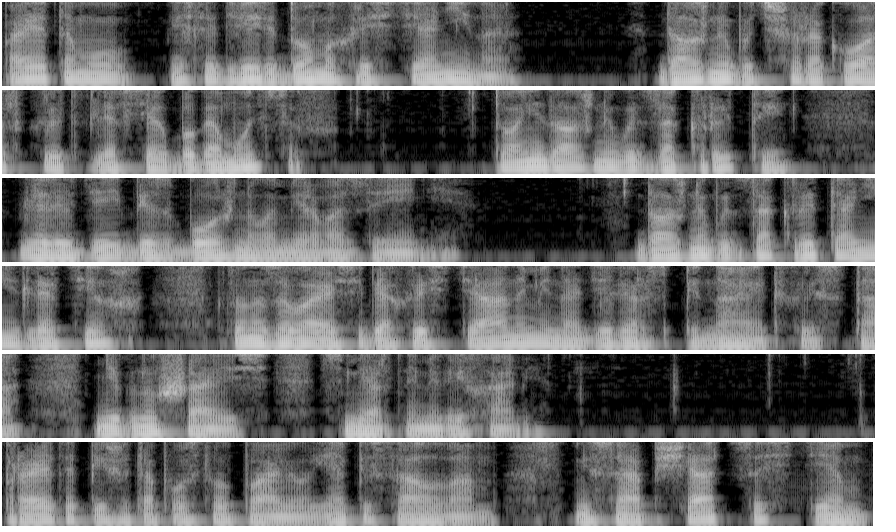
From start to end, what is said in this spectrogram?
Поэтому, если двери дома христианина должны быть широко открыты для всех богомольцев, то они должны быть закрыты для людей безбожного мировоззрения. Должны быть закрыты они для тех, кто, называя себя христианами, на деле распинает Христа, не гнушаясь смертными грехами. Про это пишет апостол Павел. «Я писал вам, не сообщаться с тем,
